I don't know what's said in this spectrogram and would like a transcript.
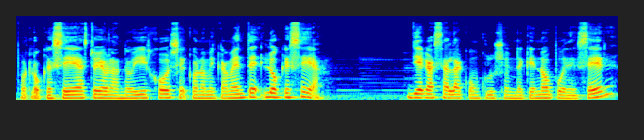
por lo que sea, estoy hablando hijos, económicamente, lo que sea, llegas a la conclusión de que no puede ser,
